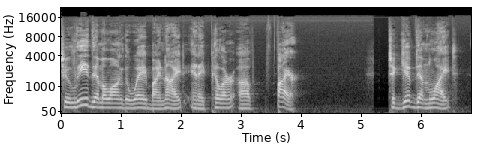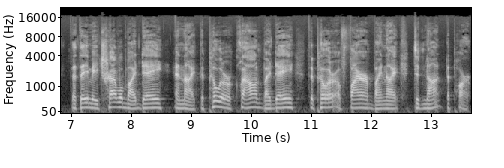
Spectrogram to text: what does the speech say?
to lead them along the way by night in a pillar of fire, to give them light that they may travel by day and night. The pillar of cloud by day, the pillar of fire by night did not depart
